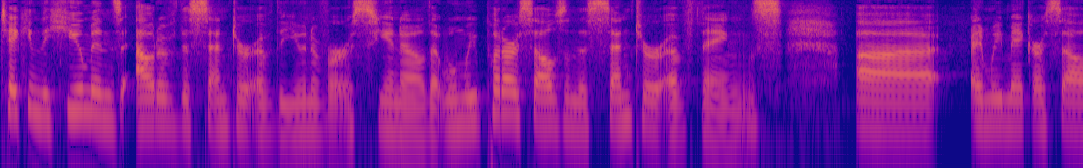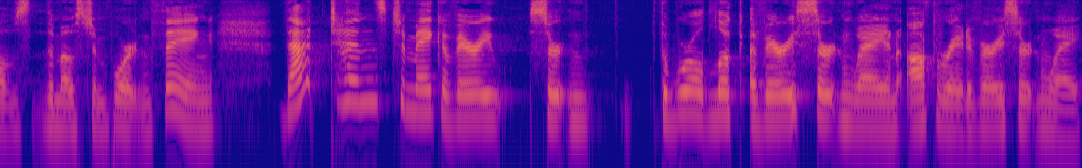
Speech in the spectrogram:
taking the humans out of the center of the universe. You know, that when we put ourselves in the center of things. Uh, and we make ourselves the most important thing, that tends to make a very certain the world look a very certain way and operate a very certain way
